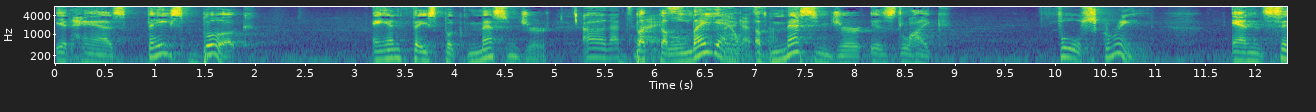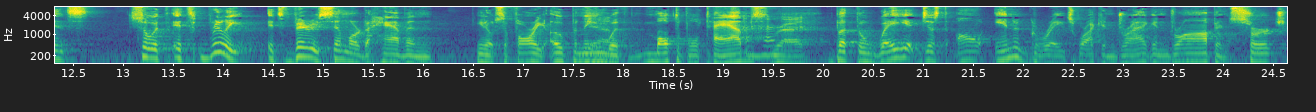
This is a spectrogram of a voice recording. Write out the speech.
It has Facebook and Facebook Messenger, Oh, that's but nice. the layout of Messenger is like full screen. And since, so it, it's really, it's very similar to having, you know, Safari opening Yeah. with multiple tabs uh-huh. right. but the way it just all integrates where I can drag and drop and search,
